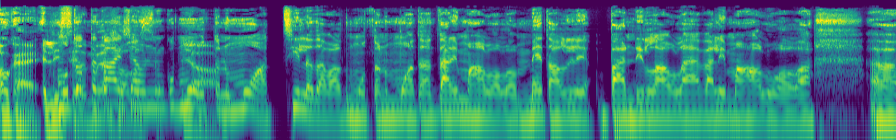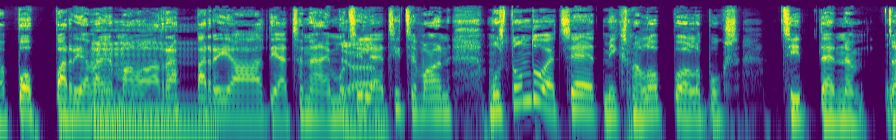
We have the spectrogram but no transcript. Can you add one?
Okei, okay, eli Mutta totta kai se on niinku muuttanut muot, sillä tavalla muuttanut muotoa. Välillä mä haluan olla metallibändin laulaja, välillä mä haluan olla ö, poppari ja välillä mä haluan olla räppäri ja tiedätkö näin. Mutta silleen, että sit se vaan, musta tuntuu, että se, että miksi mä loppujen lopuksi sitten ö,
